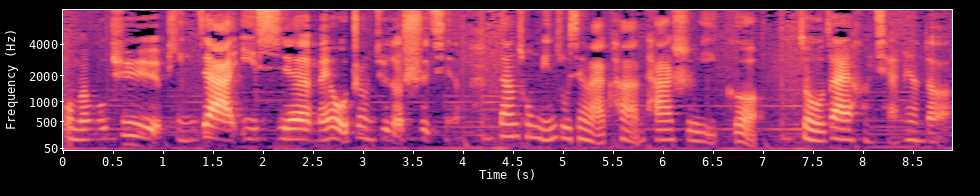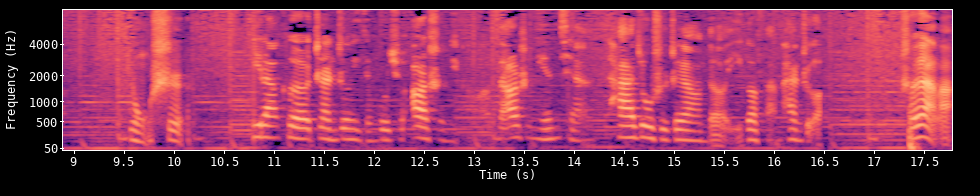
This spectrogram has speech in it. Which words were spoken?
我们不去评价一些没有证据的事情，单从民族性来看，他是一个走在很前面的勇士。伊拉克战争已经过去二十年了，在二十年前，他就是这样的一个反叛者。扯远了，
